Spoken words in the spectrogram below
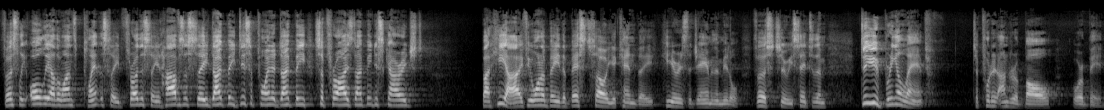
Firstly, all the other ones, plant the seed, throw the seed, harvest the seed. Don't be disappointed, don't be surprised, don't be discouraged. But here, if you want to be the best sower you can be, here is the jam in the middle. Verse 2 He said to them, Do you bring a lamp to put it under a bowl or a bed?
